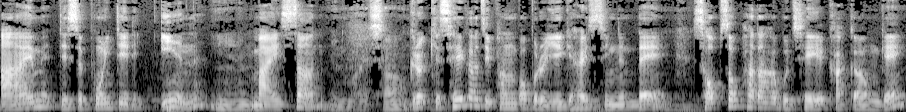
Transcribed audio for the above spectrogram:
I'm disappointed in in my son. in my son. 그렇게 세 가지 방법으로 얘기할 수 있는데 섭섭하다 하고 제일 가까운 게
